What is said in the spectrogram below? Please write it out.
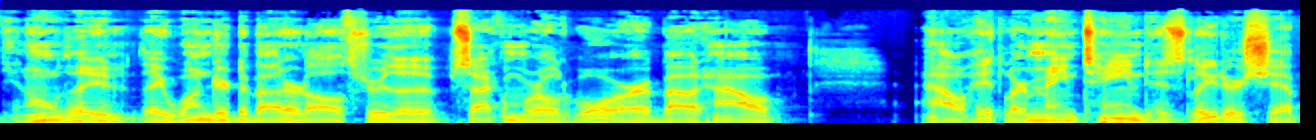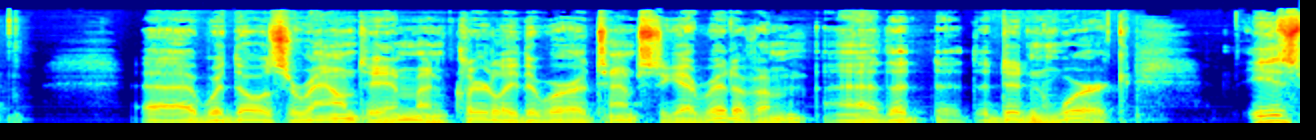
you know, they, they wondered about it all through the Second World War about how how Hitler maintained his leadership uh, with those around him, and clearly there were attempts to get rid of him uh, that, that, that didn't work. Is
